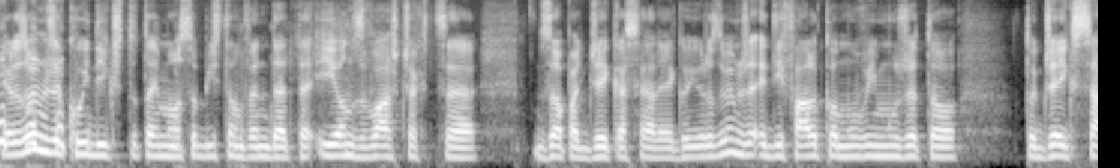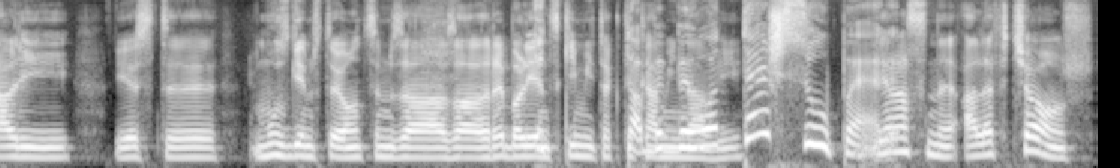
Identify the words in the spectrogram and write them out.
Ja rozumiem, że Quidditch tutaj ma osobistą vendetę i on zwłaszcza chce złapać Jake'a Sully'ego i rozumiem, że Eddie Falco mówi mu, że to to Jake Sully jest y, mózgiem stojącym za, za rebelianckimi taktykami To by było Navi. też super. Jasne, ale wciąż.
